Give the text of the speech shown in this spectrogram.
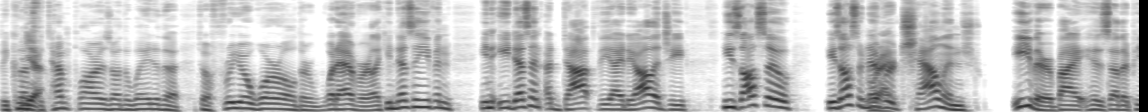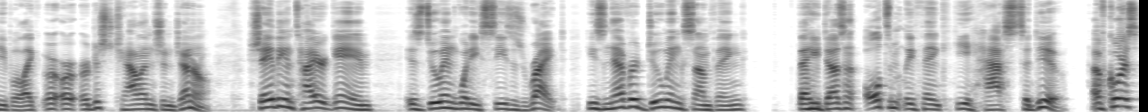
because Yeah. the Templars are the way to the to a freer world or whatever. Like he doesn't even he, he doesn't adopt the ideology. He's also he's also never Right. challenged either by his other people, like or, or or just challenged in general. Shay the entire game is doing what he sees as right. He's never doing something that he doesn't ultimately think he has to do. Of course,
